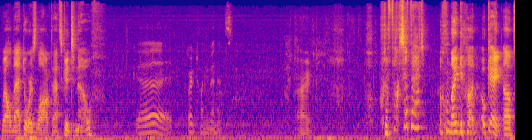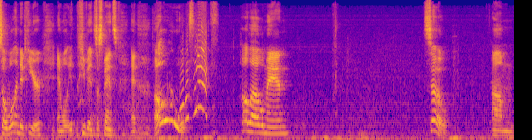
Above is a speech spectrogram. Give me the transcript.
Well, that door's locked. That's good to know. Good. We're at 20 minutes. Alright. Who the fuck said that? Oh my god. Okay, uh, so we'll end it here, and we'll leave it in suspense. And oh, What was that? hello, man. So, um,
